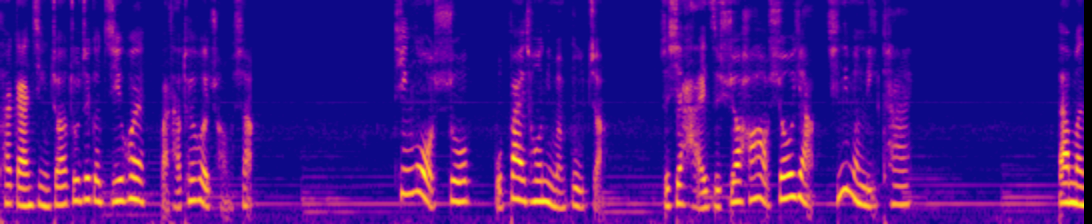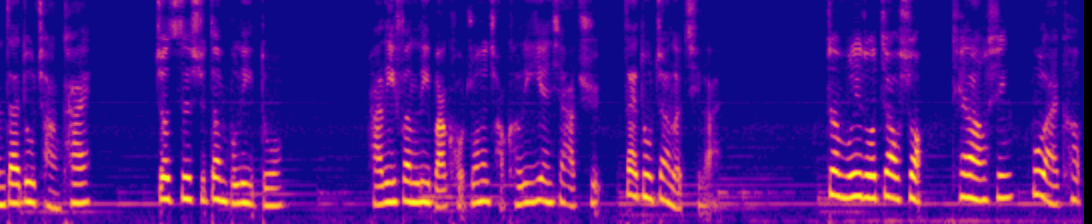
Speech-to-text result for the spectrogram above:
他赶紧抓住这个机会，把他推回床上。“听我说，我拜托你们，部长。”这些孩子需要好好休养，请你们离开。大门再度敞开，这次是邓布利多。哈利奋力把口中的巧克力咽下去，再度站了起来。邓布利多教授，天狼星，布莱克，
